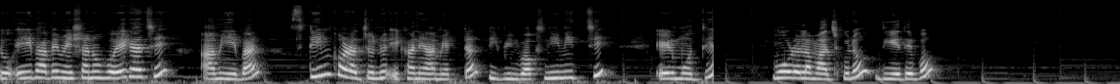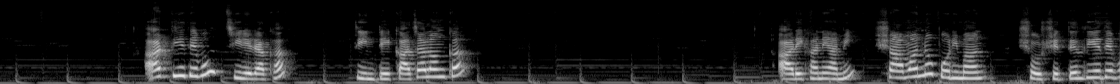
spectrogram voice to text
তো এইভাবে মেশানো হয়ে গেছে, আমি এবার স্টিম করার জন্য এখানে আমি একটা টিফিন বক্স নিয়ে নিচ্ছি। এর মধ্যে মৌরলা মাছগুলো দিয়ে দেব। আর দিয়ে দেব চিড়ে রাখা তিনটে কাঁচা লঙ্কা। আর এখানে আমি সামান্য পরিমাণ সর্ষের তেল দিয়ে দেব।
